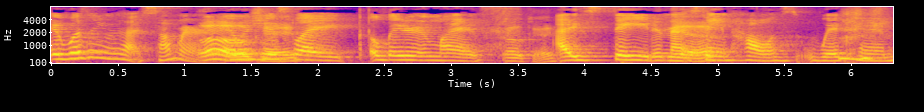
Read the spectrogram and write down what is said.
it wasn't even that summer. Oh, it was okay. just like later in life. Okay. I stayed in that Yeah. same house with him,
